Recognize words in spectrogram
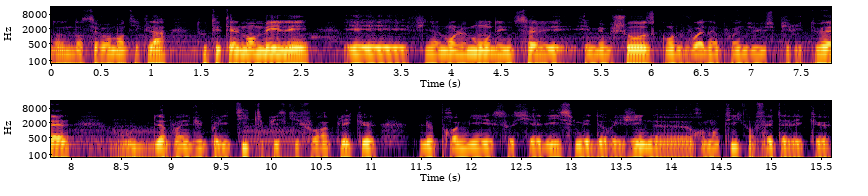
dans, dans, ces romantiques-là, tout est tellement mêlé et finalement le monde est une seule et, et même chose qu'on le voit d'un point de vue spirituel ou d'un point de vue politique, puisqu'il faut rappeler que le premier socialisme est d'origine euh, romantique en fait avec euh,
